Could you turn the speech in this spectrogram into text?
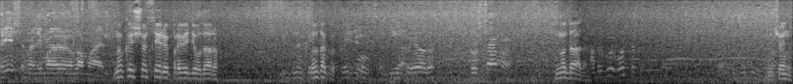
трещина, либо ломает. Ну-ка еще серию проведи ударов. Ну так вот. То же самое. Ну да, да. А другую можешь как? Ничего не.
